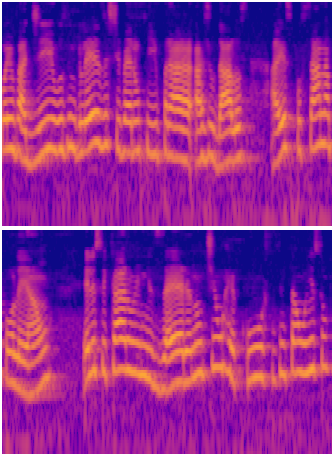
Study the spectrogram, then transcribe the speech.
foi invadir, os ingleses tiveram que ir para ajudá-los a expulsar Napoleão. Eles ficaram em miséria, não tinham recursos, então isso,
